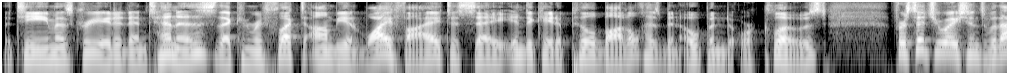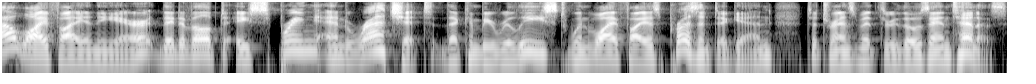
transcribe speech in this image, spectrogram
The team has created antennas that can reflect ambient Wi Fi to, say, indicate a pill bottle has been opened or closed. For situations without Wi Fi in the air, they developed a spring and ratchet that can be released when Wi Fi is present again to transmit through those antennas.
